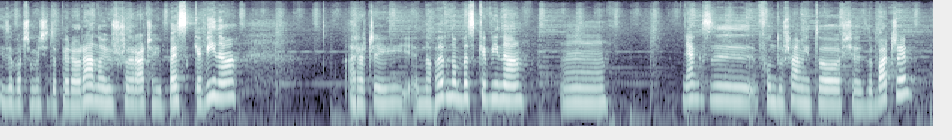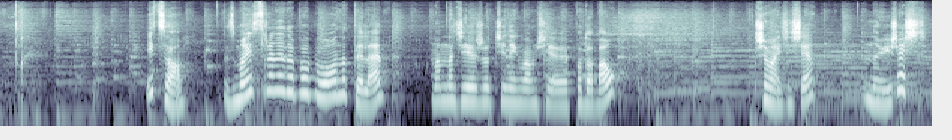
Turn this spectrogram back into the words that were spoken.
i zobaczymy się dopiero rano, już raczej bez Kevina, a raczej na pewno bez Kevina. Yy, Jak z funduszami to się zobaczy. I co? Z mojej strony to by było na tyle. Mam nadzieję, że odcinek Wam się podobał. Trzymajcie się. No i cześć!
